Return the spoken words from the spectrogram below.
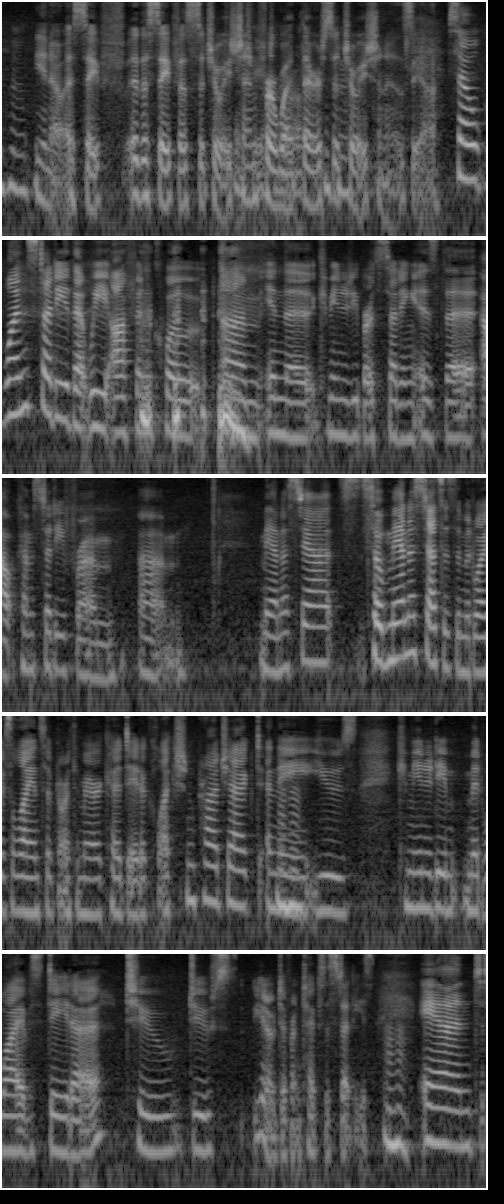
Mhm. you know, a safe, the safest situation for the what their Mhm. situation is. Yeah. So, one study that we often quote um, in the community birth setting is the outcome study from um, MANA Stats. So, MANA Stats is the Midwives Alliance of North America data collection project, and they Mhm. use community midwives data to do you know different types of studies. Mhm. And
